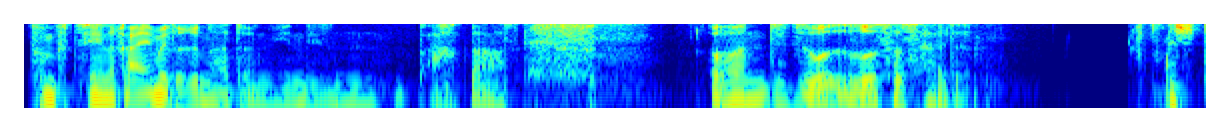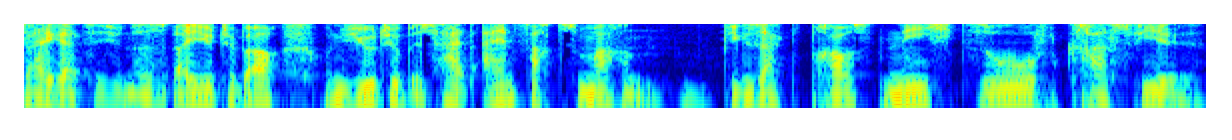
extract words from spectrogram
15 Reime drin hat, irgendwie in diesen acht Bars. Und so, so ist das halt. Es steigert sich und das ist bei YouTube auch. Und YouTube ist halt einfach zu machen. Wie gesagt, du brauchst nicht so krass viel.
